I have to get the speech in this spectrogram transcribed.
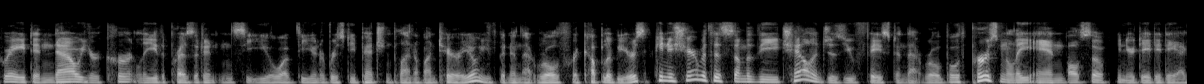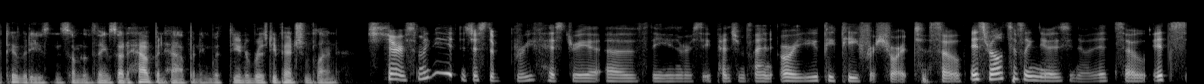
Great. And now you're currently the president and CEO of the University Pension Plan of Ontario. You've been in that role for a couple of years. Can you share with us some of the challenges you've faced in that role, both personally and also in your day to day activities and some of the things that have been happening with the University Pension Plan? Sure. So maybe just a brief history of the University Pension Plan, or UPP for short. So it's relatively new, as you noted. So it's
